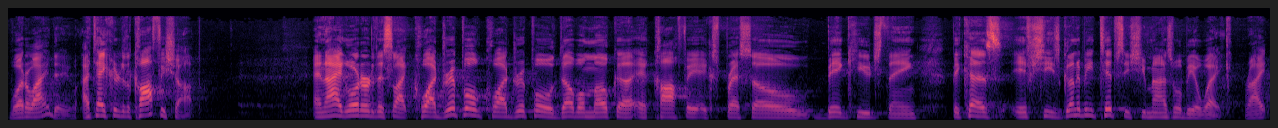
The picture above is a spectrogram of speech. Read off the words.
what do I do? I take her to the coffee shop. And I order this like quadruple, quadruple, double mocha coffee, espresso, big, huge thing. Because if she's gonna be tipsy, she might as well be awake, right?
